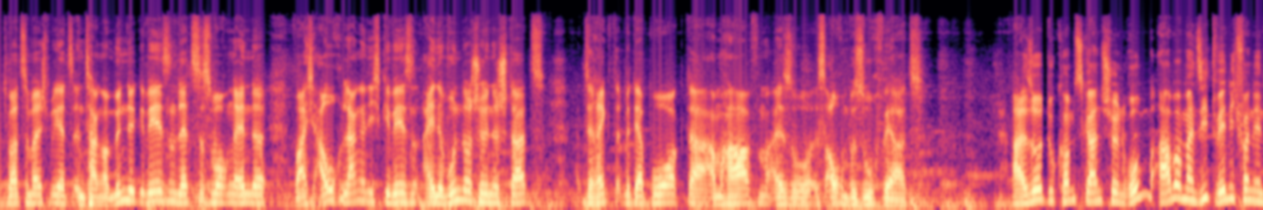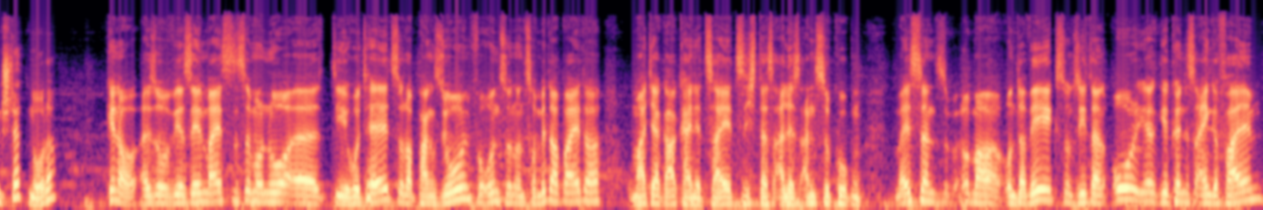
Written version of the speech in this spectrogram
Ich war zum Beispiel jetzt in Tangermünde gewesen, letztes Wochenende. War ich auch lange nicht gewesen. Eine wunderschöne Stadt, direkt mit der Burg da am Hafen. Also ist auch ein Besuch wert. Also du kommst ganz schön rum, aber man sieht wenig von den Städten, oder? Genau, also wir sehen meistens immer nur äh, die Hotels oder Pensionen für uns und unsere Mitarbeiter und man hat ja gar keine Zeit, sich das alles anzugucken. Man ist dann immer unterwegs und sieht dann, oh, hier, hier könnte es einen gefallen.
